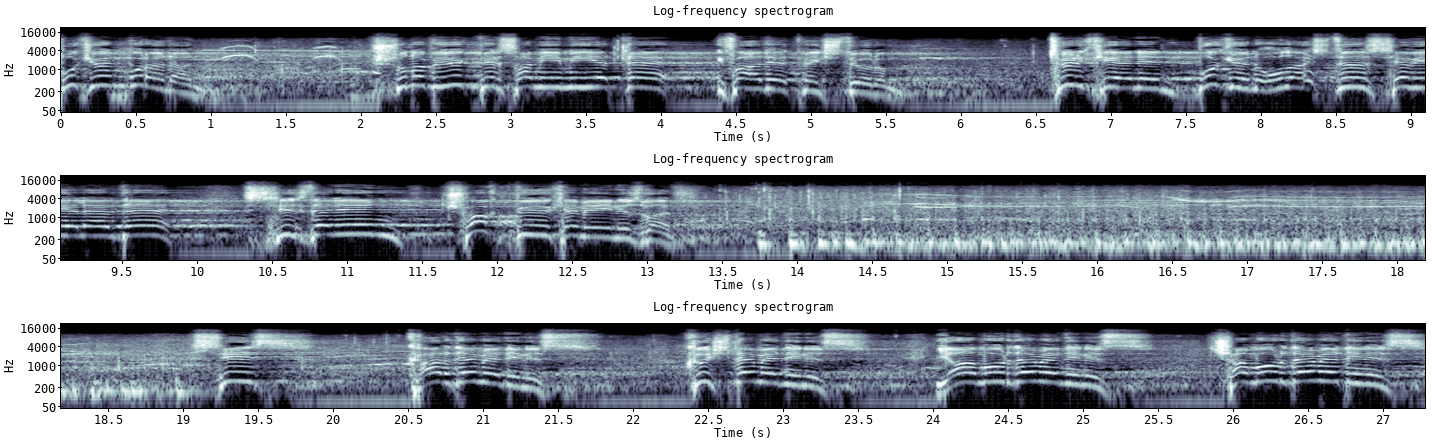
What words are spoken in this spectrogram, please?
Bugün buradan şunu büyük bir samimiyetle ifade etmek istiyorum. Türkiye'nin bugün ulaştığı seviyelerde sizlerin çok büyük emeğiniz var. Siz kar demediniz, kış demediniz, yağmur demediniz, çamur demediniz.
